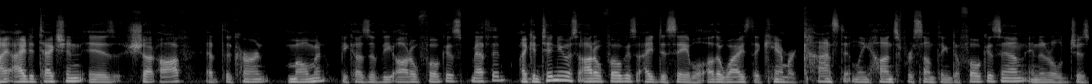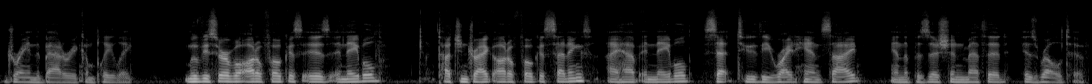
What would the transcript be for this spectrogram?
My eye detection is shut off at the current moment because of the autofocus method. My continuous autofocus I disable, otherwise the camera constantly hunts for something to focus on and it'll just drain the battery completely. Movie servo autofocus is enabled. Touch and drag autofocus settings I have enabled set to the right hand side and the position method is relative.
